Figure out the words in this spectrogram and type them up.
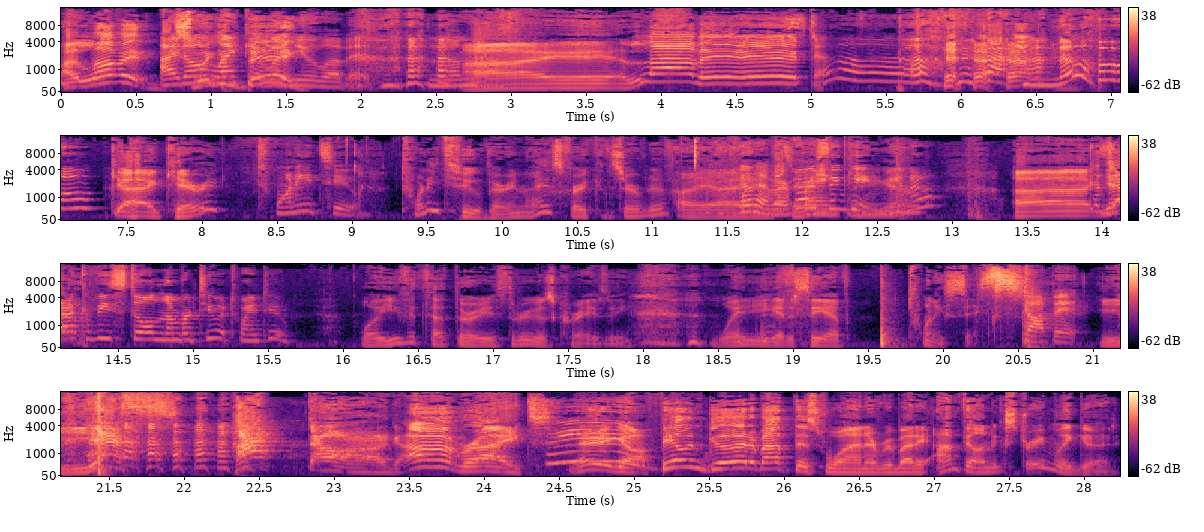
I love it. I don't Swinging like it when big. you love it. No, no. I love it. Stella. no. Uh, Kari? twenty-two. 22. Very nice. Very conservative. I, I Whatever, That's what I was Frank. thinking. You you know, go. Uh, because yeah. that could be still number two at twenty-two. Well, you thought 33 was crazy. Wait till you get to see of 26. Stop it. Yes! Hot dog! All right. There you go. Feeling good about this one, everybody. I'm feeling extremely good.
